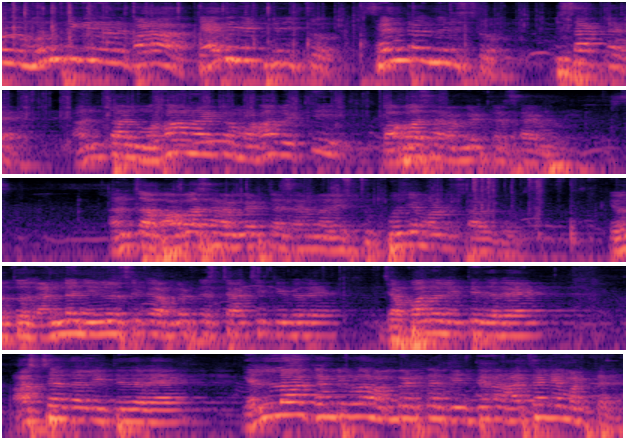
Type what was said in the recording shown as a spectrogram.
ಒಂದು ಮಂತ್ರಿಗೆ ನಾನು ಬಡ ಕ್ಯಾಬಿನೆಟ್ ಮಿನಿಸ್ಟರ್, ಸೆಂಟ್ರಲ್ ಮಿನಿಸ್ಟರ್ ಬಿಸಾಕ್ತಾರೆ. ಅಂತ ಮಹಾನಾಯಕ ಮಹಾ ವ್ಯಕ್ತಿ ಬಾಬಾ ಸಾಹೇಬ್ ಅಂಬೇಡ್ಕರ್ ಸಾಹೇಬರು. ಅಂತ ಬಾಬಾ ಸಾಹೇಬ್ ಅಂಬೇಡ್ಕರ್ ಸಾಹೇಬ್ ನಾವು ಎಷ್ಟು ಪೂಜೆ ಮಾಡೋದು ಸಾಲದು ಇವತ್ತು ಲಂಡನ್ ಯೂನಿವರ್ಸಿಟಿ ಅಂಬೇಡ್ಕರ್ ಸ್ಟ್ಯಾಚು ಇಟ್ಟಿದ್ದಾರೆ, ಜಪಾನಲ್ಲಿ ಇಟ್ಟಿದ್ದಾರೆ, ಆಸ್ಟ್ರೇಲಿಯಾದಲ್ಲಿ ಇಟ್ಟಿದ್ದಾರೆ. ಎಲ್ಲಾ ಕಂಟ್ರಿಗಳು ಅಂಬೇಡ್ಕರ್ ಜಯಂತಿಯನ್ನು ಆಚರಣೆ ಮಾಡ್ತಾರೆ.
